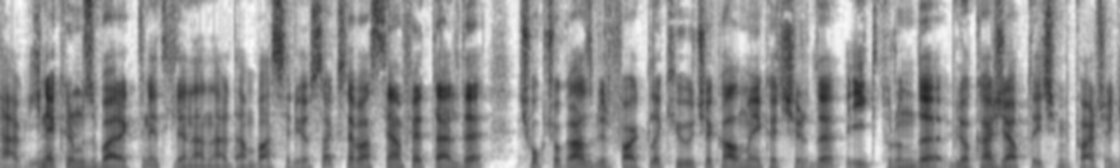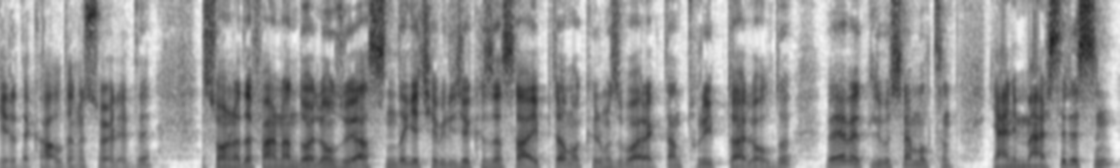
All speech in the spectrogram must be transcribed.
Ya yine kırmızı bayraktan etkilenenlerden bahsediyorsak Sebastian Vettel de çok çok az bir farkla Q3'e kalmayı kaçırdı. İlk turunda blokaj yaptığı için bir parça geride kaldığını söyledi. Sonra da Fernando Alonso'yu aslında geçebilecek hıza sahipti ama kırmızı bayraktan turu iptal oldu. Ve evet Lewis Hamilton yani Mercedes'in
